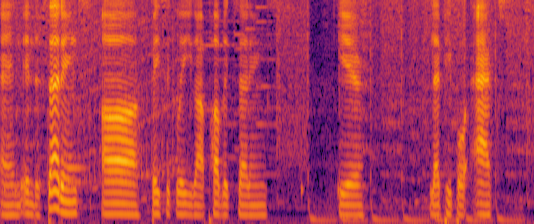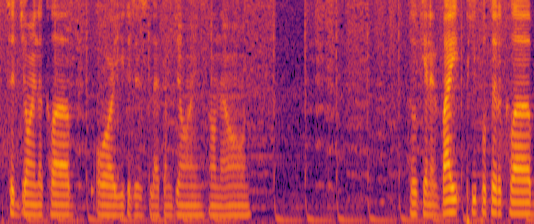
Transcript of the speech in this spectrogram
And in the settings, uh, basically you got public settings here let people ask to join the club or you could just let them join on their own. Who can invite people to the club?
